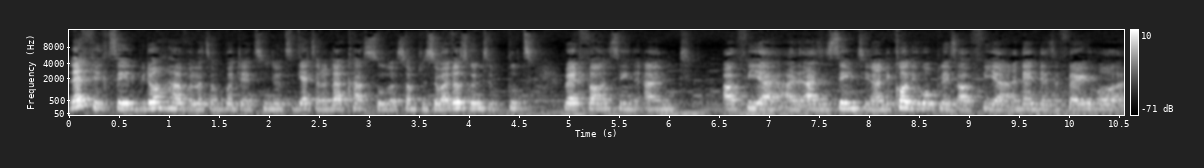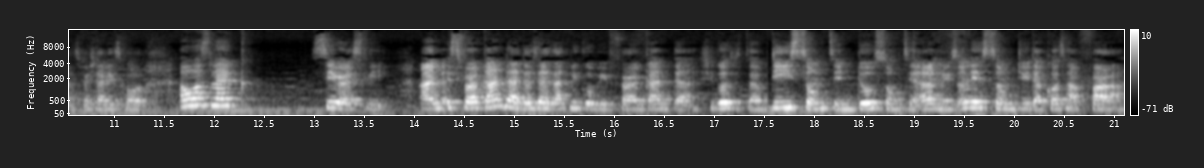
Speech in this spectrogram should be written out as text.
Netflix said we don't have a lot of budget, you know, to get another castle or something. So we're just going to put Red Fountain and Alfea as the same thing, and they call the whole place Alfea, And then there's a fairy hall and specialist hall. I was like, seriously and it's Faragonda doesn't exactly go with Faragonda. She goes with um, D something, do something. I don't know. It's only some dude that calls her Farah,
